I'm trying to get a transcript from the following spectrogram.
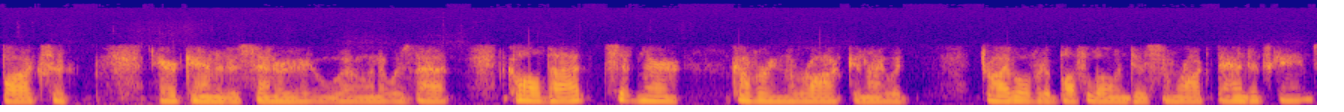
box at Air Canada Center when it was that called that, sitting there covering the Rock, and I would drive over to Buffalo and do some Rock Bandits games.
